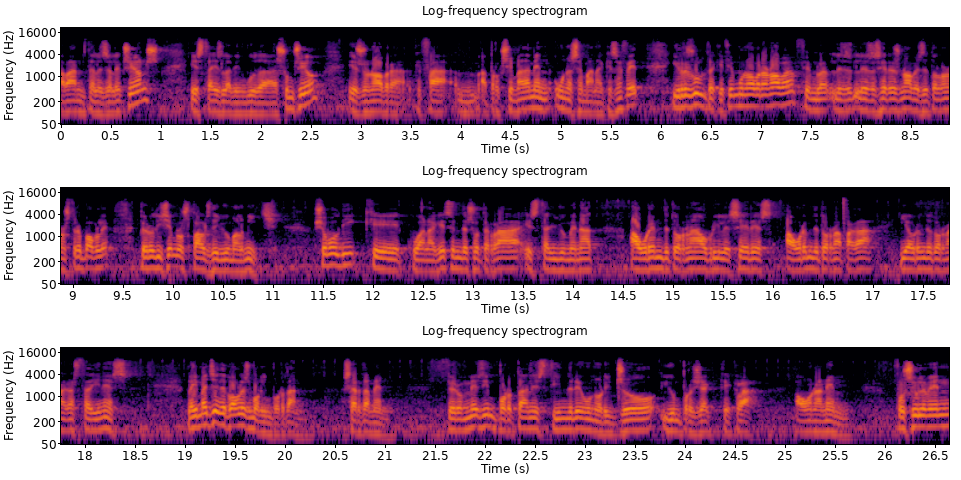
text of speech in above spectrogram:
abans de les eleccions, esta és l'Avinguda Assumpció, és una obra que fa mm, aproximadament una setmana que s'ha fet, i resulta que fem una obra nova, fem les, les aceres noves de tot el nostre poble, però deixem els pals de llum al mig. Això vol dir que quan haguéssim de soterrar està enllumenat, haurem de tornar a obrir les ceres, haurem de tornar a pagar i haurem de tornar a gastar diners. La imatge de poble és molt important, certament, però més important és tindre un horitzó i un projecte clar, a on anem, Possiblement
